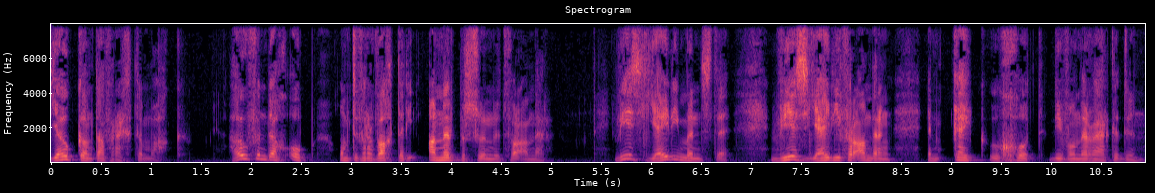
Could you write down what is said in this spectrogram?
jou kant af reg te maak. Hou vandag op om te verwag dat die ander persoon moet verander. Wees jy die minste, wees jy die verandering en kyk hoe God die wonderwerke doen.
